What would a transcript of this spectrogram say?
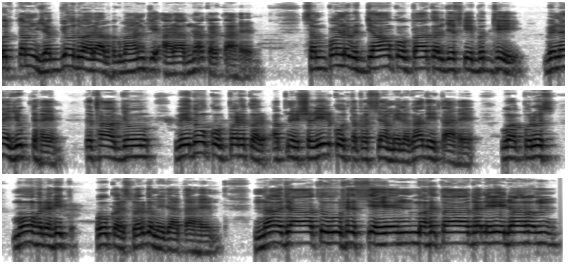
उत्तम यज्ञों द्वारा भगवान की आराधना करता है, संपूर्ण विद्याओं को पाकर जिसकी बुद्धि विनय युक्त है, तथा जो वेदों को पढ़कर अपने शरीर को तपस्या में लगा देता है, वह पुरुष मोह रहित होकर स्वर्ग में जाता है। न जातु हृष्य महता धन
